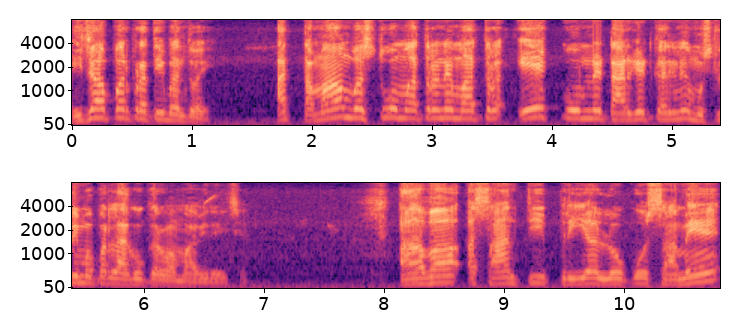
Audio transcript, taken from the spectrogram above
હિજાબ પર પ્રતિબંધ હોય, આ તમામ વસ્તુઓ માત્ર ને માત્ર એક કોમને ટાર્ગેટ કરીને મુસ્લિમો પર લાગુ કરવામાં આવી રહી છે. આવા અશાંતિ પ્રિય લોકો સામે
